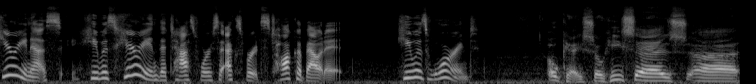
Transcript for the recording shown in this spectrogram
hearing us, he was hearing the task force experts talk about it. He was warned. Okay, so he says uh,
